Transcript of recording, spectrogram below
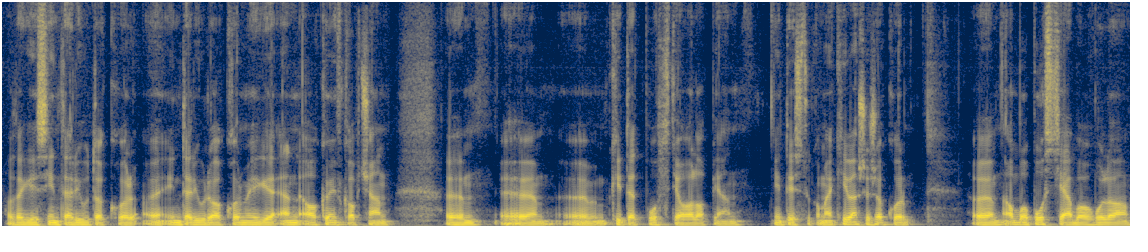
az egész interjút, akkor, interjúra, akkor még en, a könyv kapcsán ö, ö, ö, kitett posztja alapján intéztük a meghívást, és akkor ö, abba a posztjába, ahol a,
